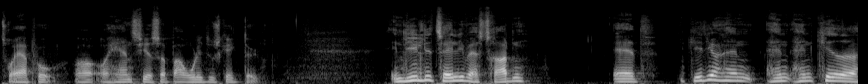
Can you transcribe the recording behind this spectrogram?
tror jeg på. Og, og Herren siger så, bare roligt, du skal ikke dø. En lille detalje i vers 13, at Gideon, han, han, han kæder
